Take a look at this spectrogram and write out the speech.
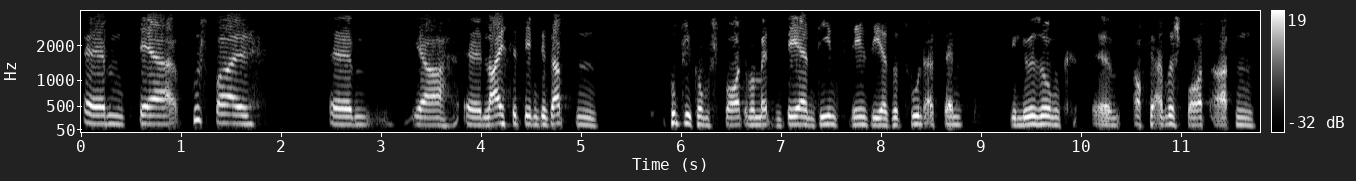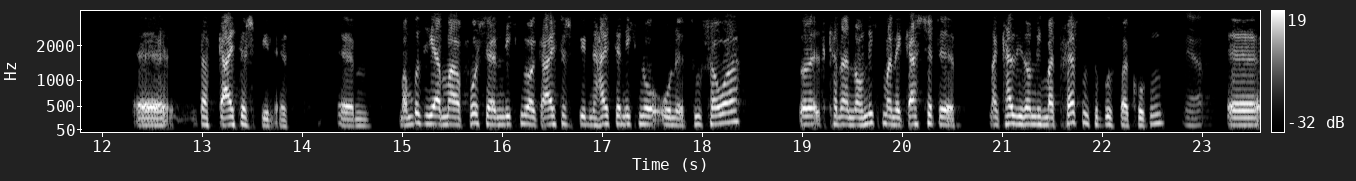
ähm, der Fußball ähm, ja, äh, leistet dem gesamten Publikumssport im Moment einen Bärendienst, den sie ja so tun, als wenn die Lösung äh, auch für andere Sportarten äh, das Geisterspiel ist. Ähm, man muss sich ja mal vorstellen, nicht nur Geisterspielen heißt ja nicht nur ohne Zuschauer, sondern es kann dann noch nicht mal eine Gaststätte, man kann sich noch nicht mal treffen zu Fußball gucken, ja. äh,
